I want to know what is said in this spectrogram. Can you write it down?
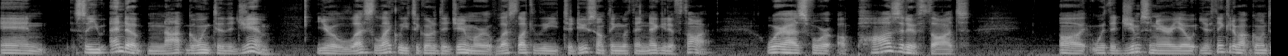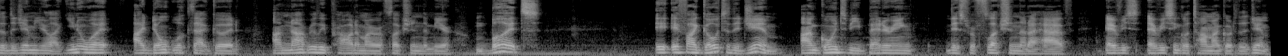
And so you end up not going to the gym. You're less likely to go to the gym or less likely to do something with a negative thought. Whereas for a positive thought, uh, with a gym scenario, you're thinking about going to the gym and you're like, you know what? I don't look that good. I'm not really proud of my reflection in the mirror. But if I go to the gym, I'm going to be bettering this reflection that I have every every single time I go to the gym.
